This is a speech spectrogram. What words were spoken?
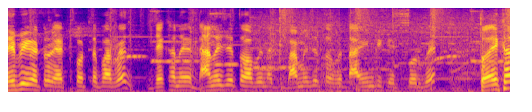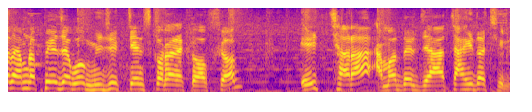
নেভিগেটর অ্যাড করতে পারবেন। যেখানে ডানে যেতে হবে নাকি বামে যেতে হবে তা ইন্ডিকেট করবে। তো এখানে আমরা পেয়ে যাব মিউজিক চেঞ্জ করার একটা অপশন এই ছাড়া আমাদের যা চাহিদা ছিল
